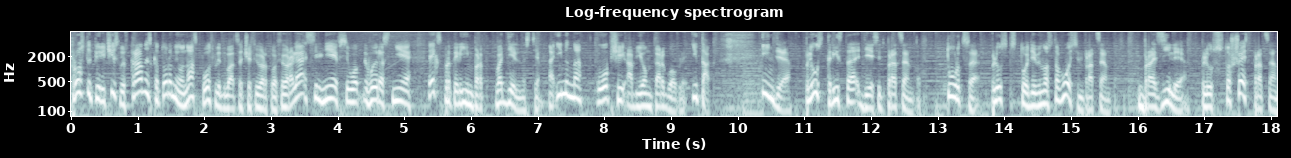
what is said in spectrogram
Просто перечислю страны, с которыми у нас после 24 февраля сильнее всего вырос не экспорт или импорт в отдельности, а именно общий объем торговли. Итак, Индия плюс 310%, Турция плюс 198%, Бразилия плюс 106%,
